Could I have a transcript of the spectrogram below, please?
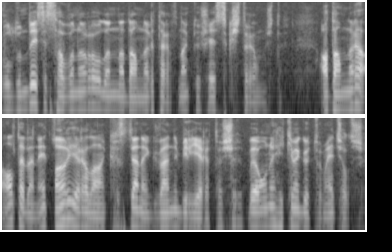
Bulduğunda ise Savonarola'nın adamları tarafından köşeye sıkıştırılmıştır. Adamları alt eden Ezio ağır yaralanan Cristiano'yu güvenli bir yere taşır ve onu hekime götürmeye çalışır.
